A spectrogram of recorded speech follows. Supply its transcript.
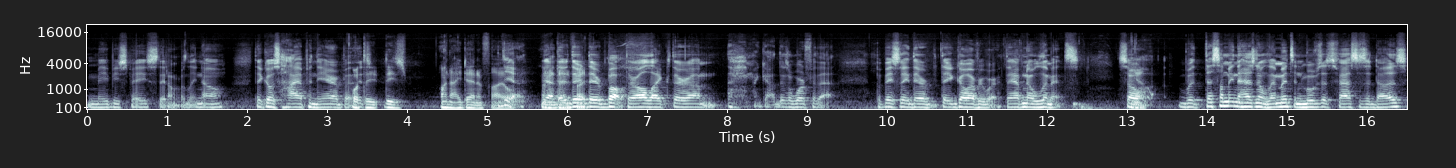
maybe space. They don't really know. That goes high up in the air, but What the, these unidentified. yeah, yeah, they're, they're, they're both. They're all like they're um. Oh my God, there's a word for that. But basically, they're they go everywhere. They have no limits. So Yeah. with that's something that has no limits and moves as fast as it does.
